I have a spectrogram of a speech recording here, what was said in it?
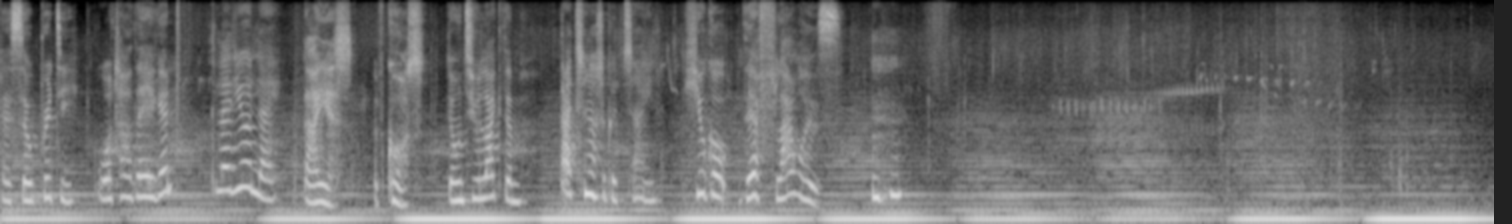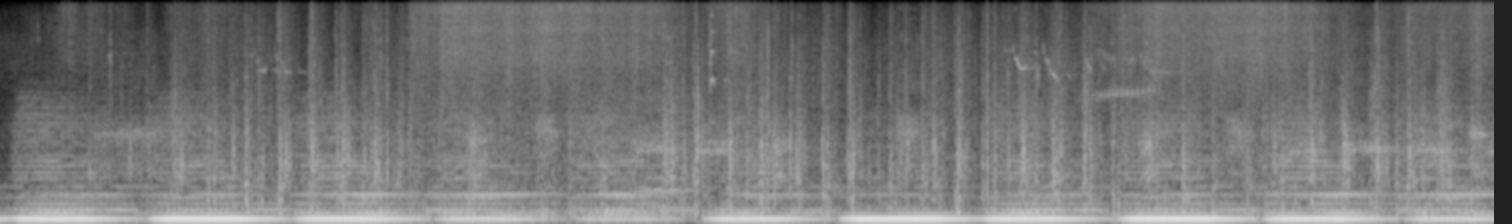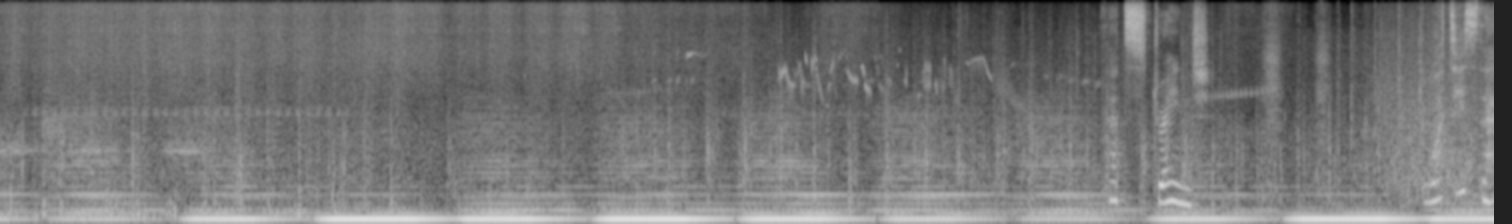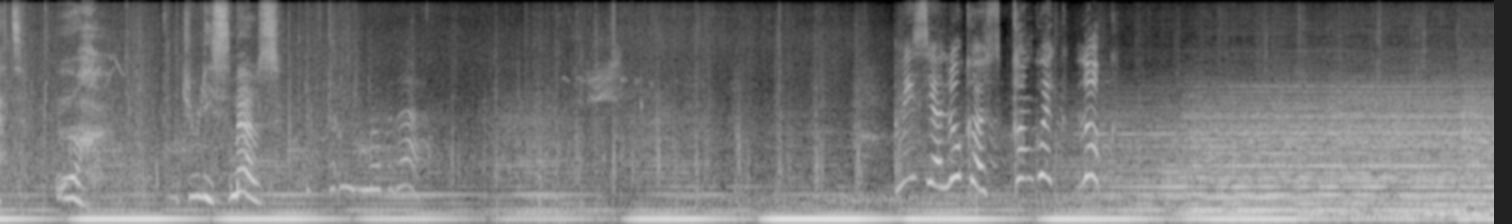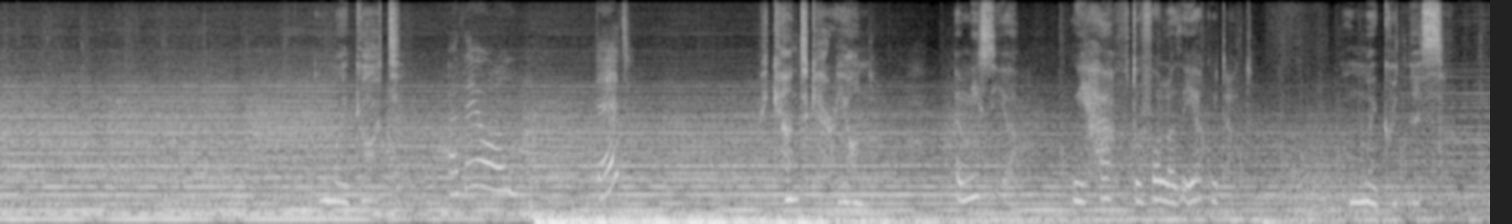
They're so pretty. What are they again? Gladioli. Ah, yes, of course. Don't you like them? That's not a good sign. Hugo, they're flowers. That's strange. What is that? Ugh, it really smells. We have to follow the aqueduct. Oh my goodness.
